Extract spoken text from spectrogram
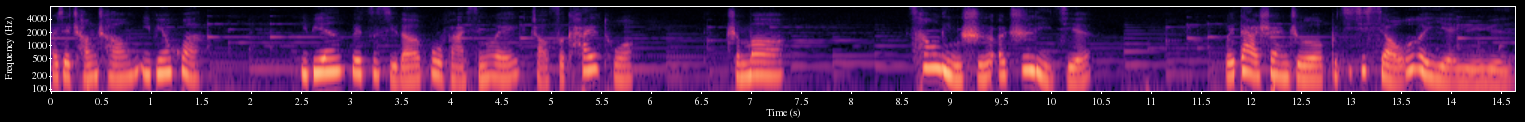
而且常常一边换，一边为自己的不法行为找次开脱。什么？仓廪实而知礼节，为大善者不计其小恶也。云云。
